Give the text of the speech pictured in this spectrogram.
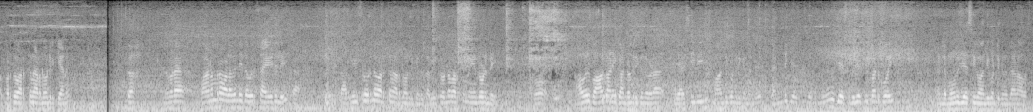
അപ്പുറത്ത് വർക്ക് നടന്നുകൊണ്ടിരിക്കുകയാണ്. നമ്മുടെ പാണമ്പ്ര വളവിന്റെ ഇത് ഒരു സൈഡിൽ സർവീസ് റോഡിന്റെ വർക്ക് നടന്നുകൊണ്ടിരിക്കുന്നുണ്ട്. സർവീസ് റോഡിന്റെ വർക്ക് മെയിൻ റോഡിന്റെ അപ്പോൾ ആ ഒരു ഭാഗമാണ് ഈ കണ്ടുകൊണ്ടിരിക്കുന്നത്. ഇവിടെ ജെ സി ബി മാന്തിക്കൊണ്ടിരിക്കുന്നുണ്ട്. രണ്ട് ജെ സി ബി മൂന്ന് J C B J C B കൊണ്ട് പോയി. അല്ല മൂന്ന് ജെ സി മാന്തിക്കൊണ്ടിരിക്കുന്നതാണ് മാന്തിക്കൊണ്ടിരിക്കുന്നത് അവസ്ഥ.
